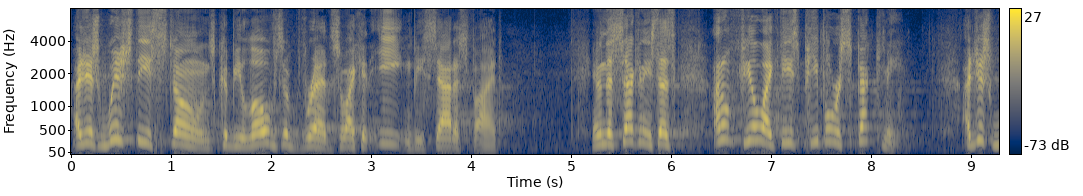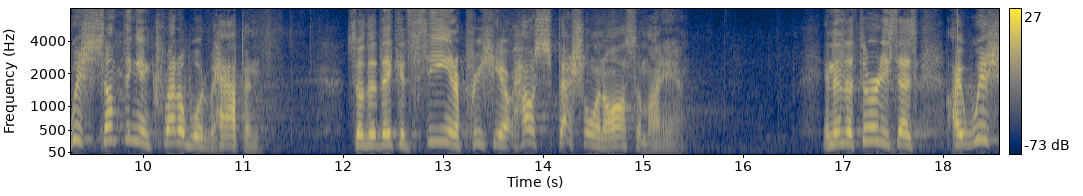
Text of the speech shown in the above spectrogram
I just wish these stones could be loaves of bread so I could eat and be satisfied. And in the second, he says, I don't feel like these people respect me. I just wish something incredible would happen so that they could see and appreciate how special and awesome I am. And in the third, he says, I wish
